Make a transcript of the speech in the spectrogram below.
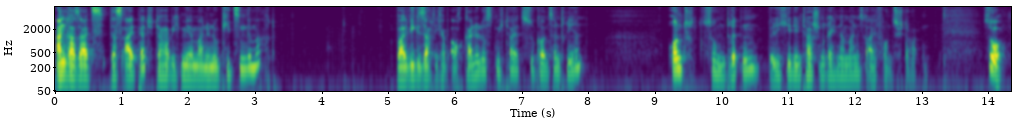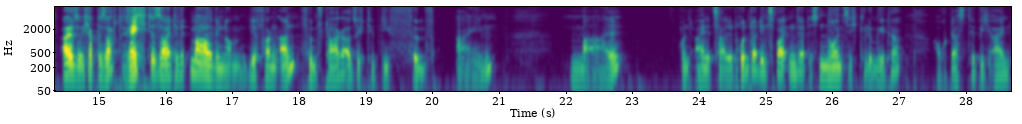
andererseits das iPad, da habe ich mir meine Notizen gemacht, weil wie gesagt, ich habe auch keine Lust, mich da jetzt zu konzentrieren. Und zum dritten will ich hier den Taschenrechner meines iPhones starten. So, also ich habe gesagt, rechte Seite wird mal genommen. Wir fangen an, fünf Tage, also ich tippe die 5 ein, mal und eine Zeile drunter, den zweiten Wert ist 90 Kilometer. Auch das tippe ich ein,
